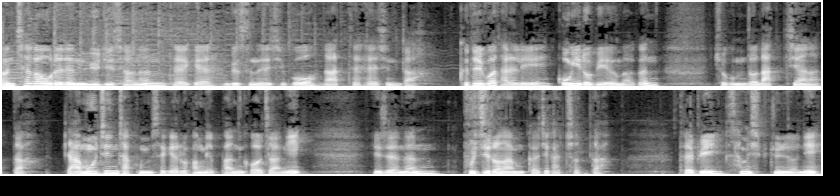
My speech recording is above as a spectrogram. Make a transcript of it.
연차가 오래된 뮤지션은 대개 느슨해지고 나태해진다. 그들과 달리 공이로비의 음악은 조금 더 낫지 않았다. 야무진 작품 세계를 확립한 거장이 이제는 부지런함까지 갖췄다. 데뷔 30주년이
